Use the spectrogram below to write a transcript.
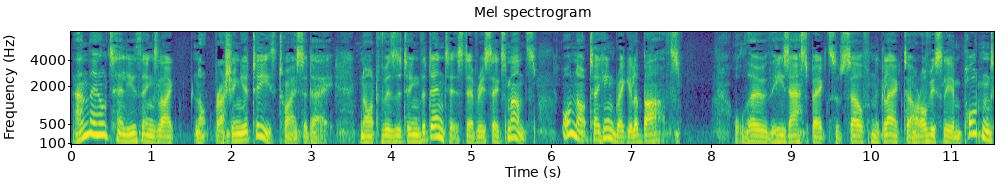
and they'll tell you things like not brushing your teeth twice a day, not visiting the dentist every six months, or not taking regular baths. Although these aspects of self neglect are obviously important,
